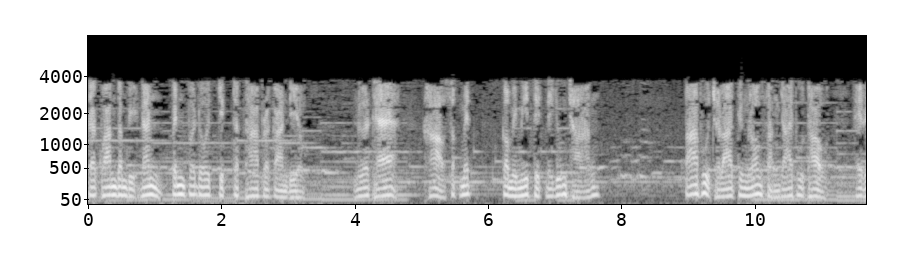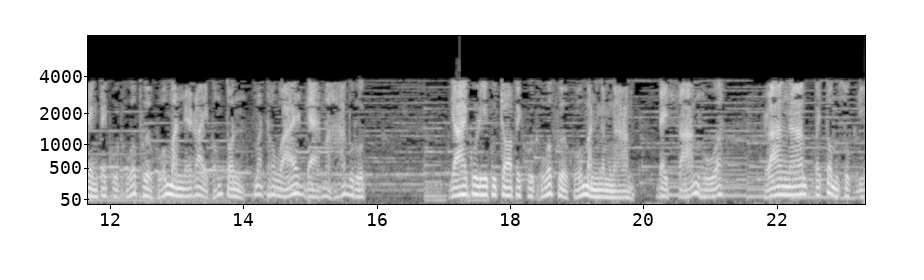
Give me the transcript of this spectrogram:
แต่ความดำรินั้นเป็นไปโดยจิตศรัทธาประการเดียว เนื้อแท้ ข้าวสักเม็ดก็ไม่มีติดในยุ้งฉาง ตาผู้ฉลาดจึงร้องสั่งย้ายผู้เฒ่า ให้เร่งไปขูดหัวเผือกหัวมันในไร่ของตนมาถวายแด่มหาบุรุษยายกุลีกุจอไปขูดหัวเผือกหัวมันงามๆ ได้สามหัว ล้างน้ำไปต้มสุกดี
